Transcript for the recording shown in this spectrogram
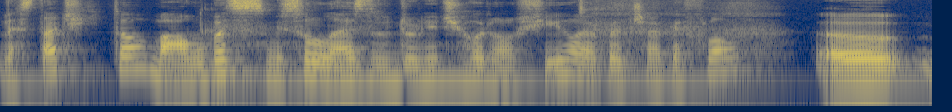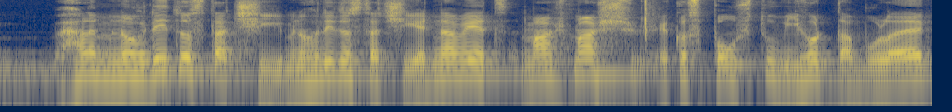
nestačí to? Má vůbec smysl lézt do něčeho dalšího, jako je třeba Keflo? Uh, hele, mnohdy to stačí, mnohdy to stačí. Jedna věc, máš, máš jako spoustu výhod tabulek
